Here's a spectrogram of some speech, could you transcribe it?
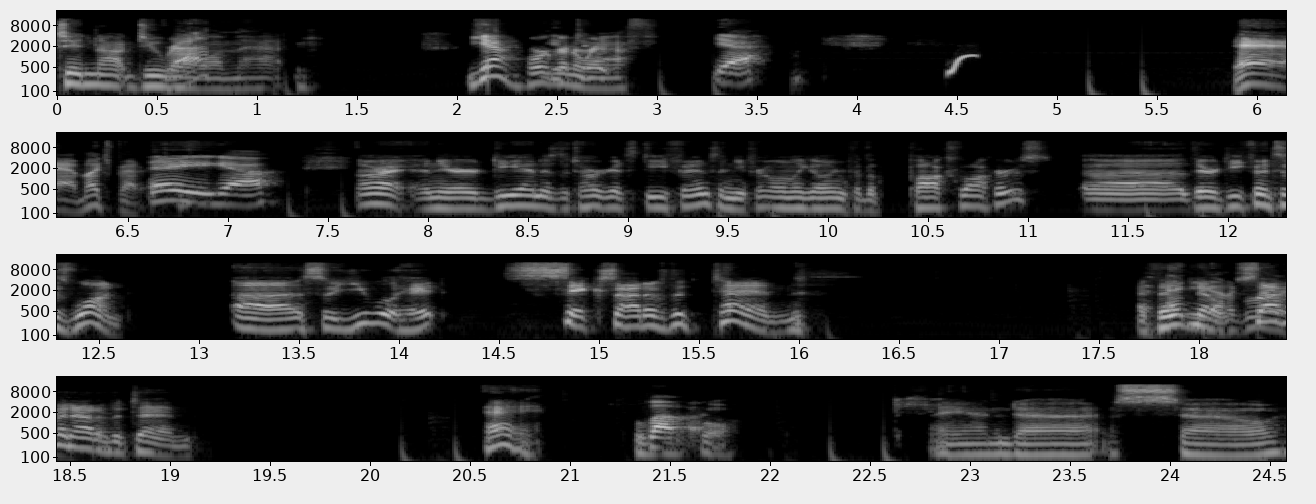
did not do Wrath? well on that. Yeah, we're You gonna do- wrath. Yeah, yeah, much better. there you go. All right, and your DN is the target's defense, and if you're only going for the poxwalkers, uh, their defense is one. Uh, so you will hit six out of the ten. I think no, seven out of the ten. Hey. Cool, Love it. cool. And uh so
